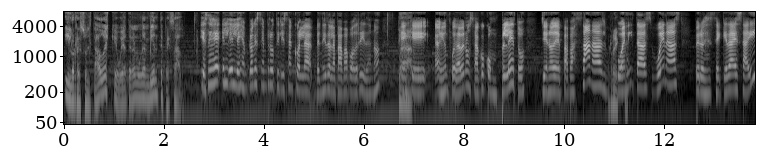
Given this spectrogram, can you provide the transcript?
y los resultados es que voy a tener un ambiente pesado. Y ese es el, ejemplo que siempre utilizan con la, bendito, la papa podrida, ¿no? En que hay, puede haber un saco completo lleno de papas sanas, bonitas, buenas, pero se queda esa ahí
